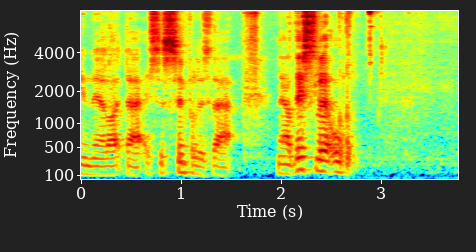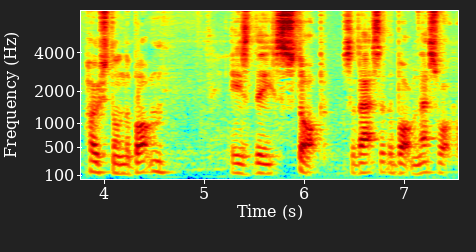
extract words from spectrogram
in there like that. It's as simple as that. Now this little post on the bottom is the stop. So that's at the bottom. That's what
